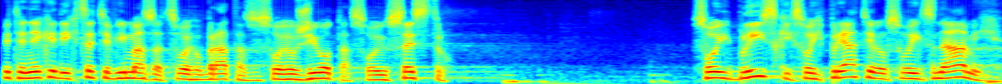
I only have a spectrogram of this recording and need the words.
Viete, niekedy chcete vymazať svojho brata zo svojho života, svoju sestru, svojich blízkych, svojich priateľov, svojich známych.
